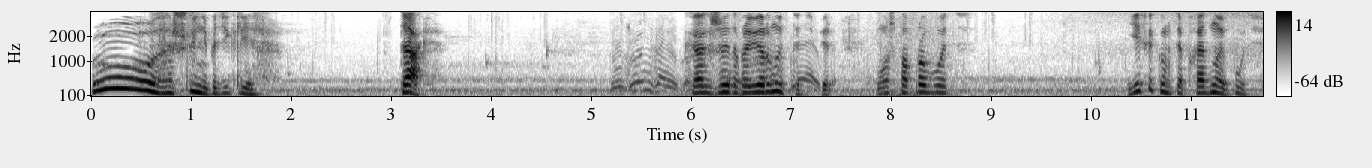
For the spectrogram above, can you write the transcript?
О, шлюни потекли. Так, не как же это провернуть-то теперь? Можешь попробовать... Есть какой-нибудь обходной путь?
